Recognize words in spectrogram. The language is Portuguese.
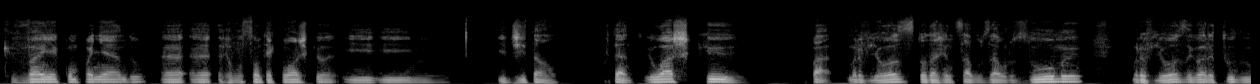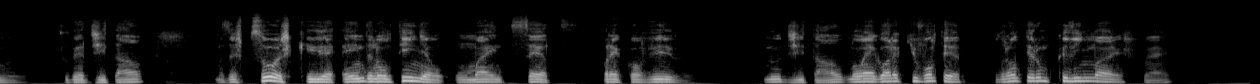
que vem acompanhando a, a revolução tecnológica e, e e digital. Portanto, eu acho que, pá, maravilhoso, toda a gente sabe usar o Zoom, maravilhoso, agora tudo, tudo é digital, mas as pessoas que ainda não tinham um mindset pré-Covid no digital, não é agora que o vão ter. Poderão ter um bocadinho mais, não é?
